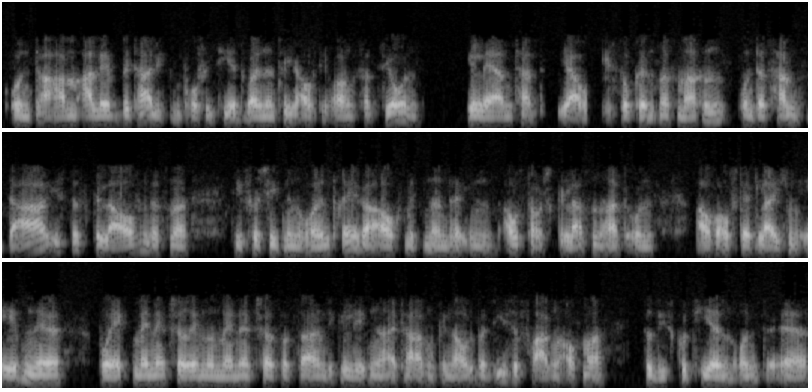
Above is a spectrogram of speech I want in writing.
Und da haben alle Beteiligten profitiert, weil natürlich auch die Organisation gelernt hat, ja, okay, so könnte man es machen. Und das haben, da ist es gelaufen, dass man die verschiedenen Rollenträger auch miteinander in Austausch gelassen hat und auch auf der gleichen Ebene Projektmanagerinnen und Manager sozusagen die Gelegenheit haben, genau über diese Fragen auch mal zu diskutieren und äh,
